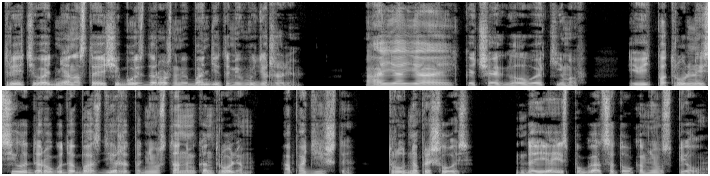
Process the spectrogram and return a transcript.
Третьего дня настоящий бой с дорожными бандитами выдержали. «Ай-яй-яй», – качает головой Акимов. «И ведь патрульные силы дорогу до баз держат под неустанным контролем. А поди ж ты, трудно пришлось». Да я испугаться толком не успел.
